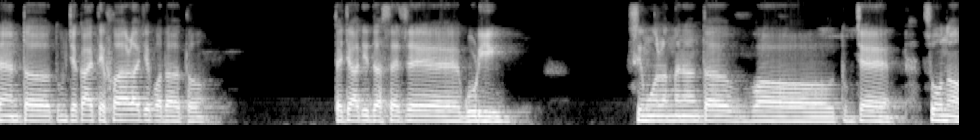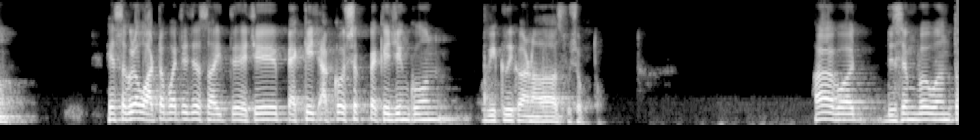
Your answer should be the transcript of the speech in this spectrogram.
त्यानंतर तुमचे काय ते फराळाचे पदार्थ त्याच्या आधी दसऱ्याचे गुढी सीमोल्लंघनानंतर तुमचे सोनं हे सगळं वाटपाचे जे साहित्य याचे पॅकेज आकर्षक पॅकेजिंग करून विक्री करणारा असू शकतो. हा बघा डिसेंबरपर्यंत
